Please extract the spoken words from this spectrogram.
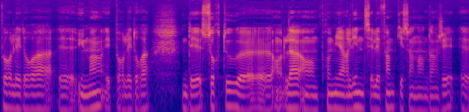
pour les droits euh, humains et pour les droits des surtout euh, là en première ligne, c'est les femmes qui sont en danger euh,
